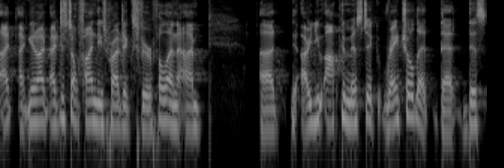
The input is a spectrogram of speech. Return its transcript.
I, you know, I, I, just don't find these projects fearful, and I'm uh, are you optimistic, Rachel, that that this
